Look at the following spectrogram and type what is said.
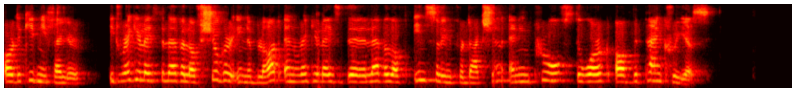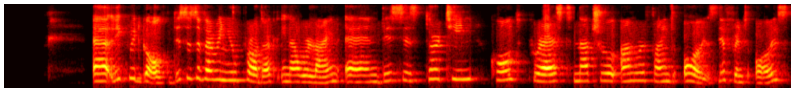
or the kidney failure. It regulates the level of sugar in the blood and regulates the level of insulin production and improves the work of the pancreas. Uh, liquid gold. This is a very new product in our line and this is 13 cold pressed natural unrefined oils, different oils,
